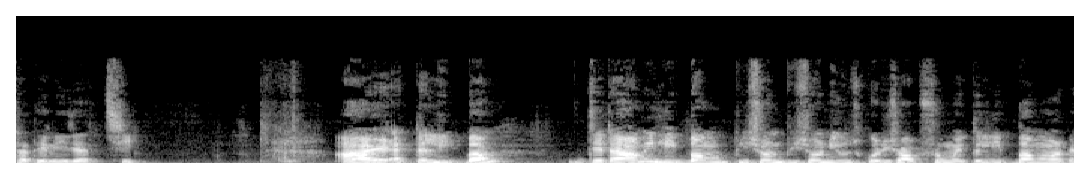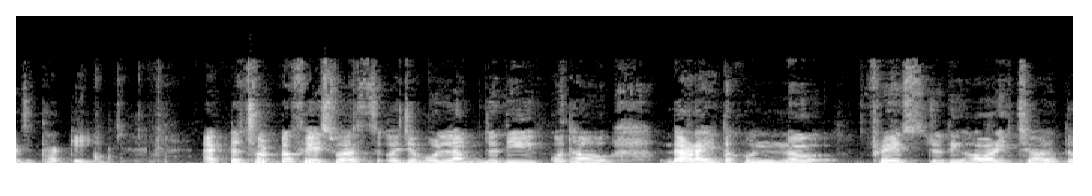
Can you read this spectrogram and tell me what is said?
সাথে নিয়ে যাচ্ছি। আর একটা লিপ বাম যেটা আমি লিপ বাম ভীষণ ভীষণ ইউজ করি সব সময় তো লিপ বাম আমার কাছে থাকেই। একটা ছোট্ট ফেস ওয়াশ ওই যে বললাম, যদি কোথাও দাঁড়াই তখন ফ্রেশ যদি হওয়ার ইচ্ছা হয়, তো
